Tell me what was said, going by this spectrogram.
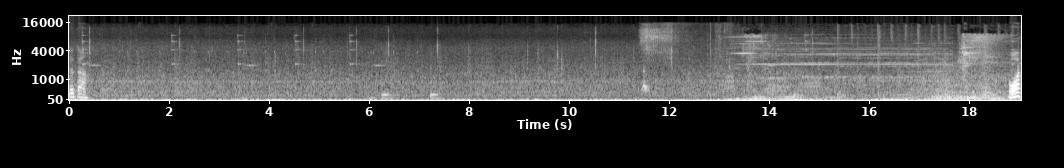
О, давай вот это. О!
